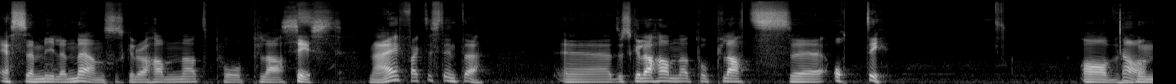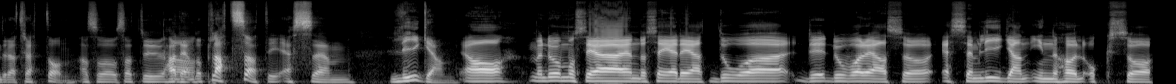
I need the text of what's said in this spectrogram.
eh, SM-milen män så skulle du ha hamnat på plats... Sist. Nej, faktiskt inte. Eh, du skulle ha hamnat på plats eh, 80. Av Ja. 113. Alltså så att du hade ändå platsat i SM-ligan. Ja, men då måste jag ändå säga det att då, det, då var det alltså SM-ligan innehöll också...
